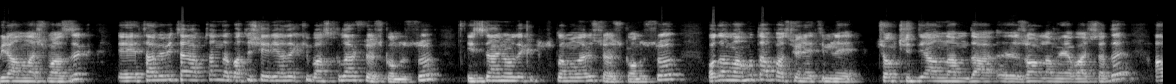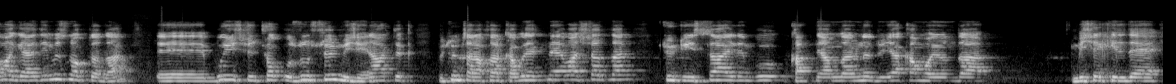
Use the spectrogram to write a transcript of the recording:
bir anlaşmazlık. E, tabii bir taraftan da Batı Şeria'daki baskılar söz konusu. İsrail'in oradaki tutuklamaları söz konusu. O da Mahmut Abbas yönetimini çok ciddi anlamda e, zorlamaya başladı. Ama geldiğimiz noktada e, bu işin çok uzun sürmeyeceğini artık bütün taraflar kabul etmeye başladılar. Çünkü İsrail'in bu katliamlarını dünya kamuoyunda bir şekilde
